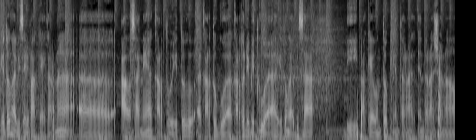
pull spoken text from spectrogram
itu nggak bisa dipakai karena uh, alasannya kartu itu eh, kartu gua kartu debit gua itu nggak bisa dipakai untuk interna international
